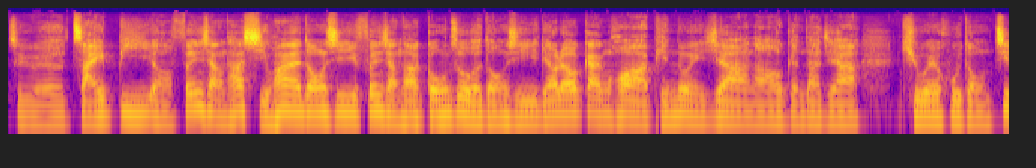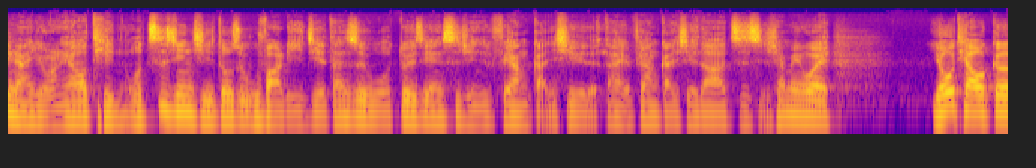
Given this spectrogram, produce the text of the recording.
这个宅逼啊，分享他喜欢的东西，分享他工作的东西，聊聊干话，评论一下，然后跟大家 Q&A 互动，竟然有人要听，我至今其实都是无法理解，但是我对这件事情是非常感谢的，那也非常感谢大家支持。下面一位油条哥，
